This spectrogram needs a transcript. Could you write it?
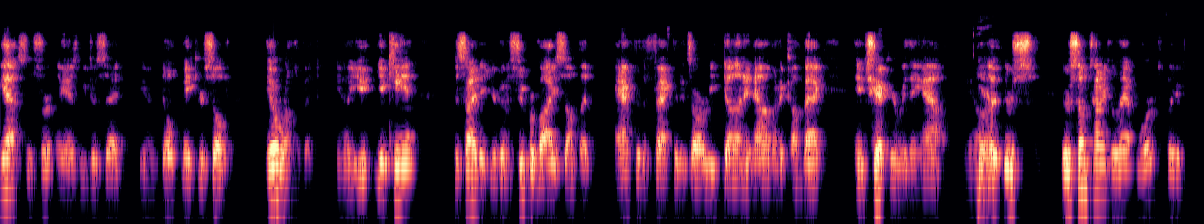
Yeah, so certainly, as we just said, you know, don't make yourself irrelevant. You know, you, you can't decide that you're going to supervise something after the fact that it's already done, and now I'm going to come back and check everything out. You know, yeah. there's there's some times where that works, but if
